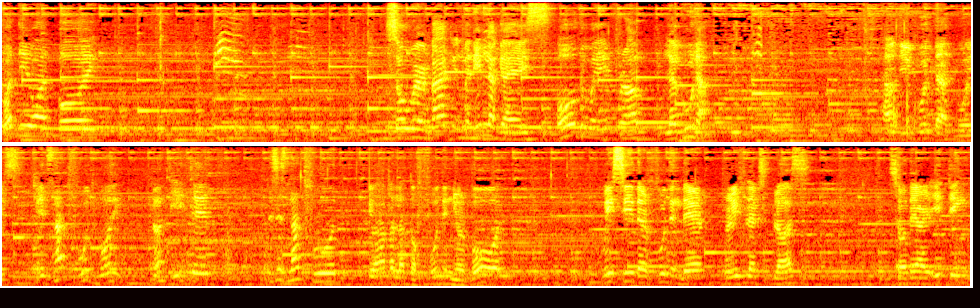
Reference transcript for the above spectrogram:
What do you want, boy? So we're back in Manila, guys, all the way from Laguna. How do you put that, boys? It's not food, boy. Don't eat it. This is not food. You have a lot of food in your bowl. We see their food in there, Reflex Plus. So they are eating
